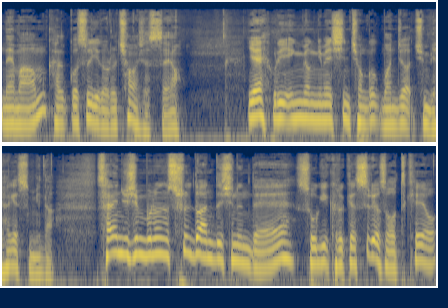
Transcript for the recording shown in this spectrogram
내 마음 갈 곳을 잃어를 청하셨어요. 예, 우리 익명님의 신청곡 먼저 준비하겠습니다. 사연 주신 분은 술도 안 드시는데 속이 그렇게 쓰려서 어떡해요.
